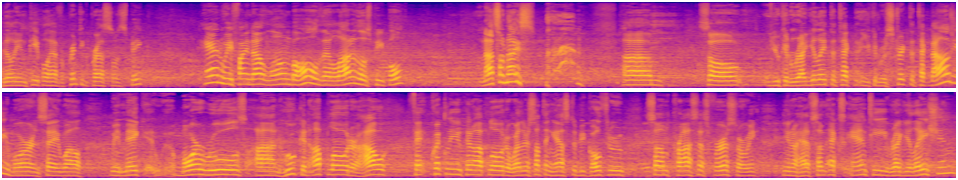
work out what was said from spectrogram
billion people have a printing press, so to speak. And we find out, lo and behold, that a lot of those people, not so nice. um, so you can regulate the tech, you can restrict the technology more and say, well, we make more rules on who can upload or how quickly you can upload or whether something has to be go through some process first or we you know have some ex ante regulation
